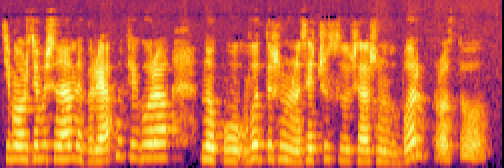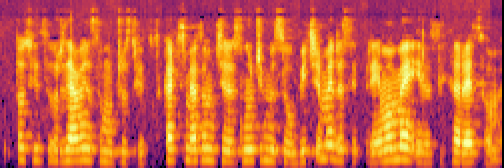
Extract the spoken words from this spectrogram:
ти можеш да имаш една невероятна фигура, но ако вътрешно не се чувства достатъчно добър, просто то си се отразява и на самочувствието. Така че смятам, че да се научим да се обичаме, да се приемаме и да се харесваме.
